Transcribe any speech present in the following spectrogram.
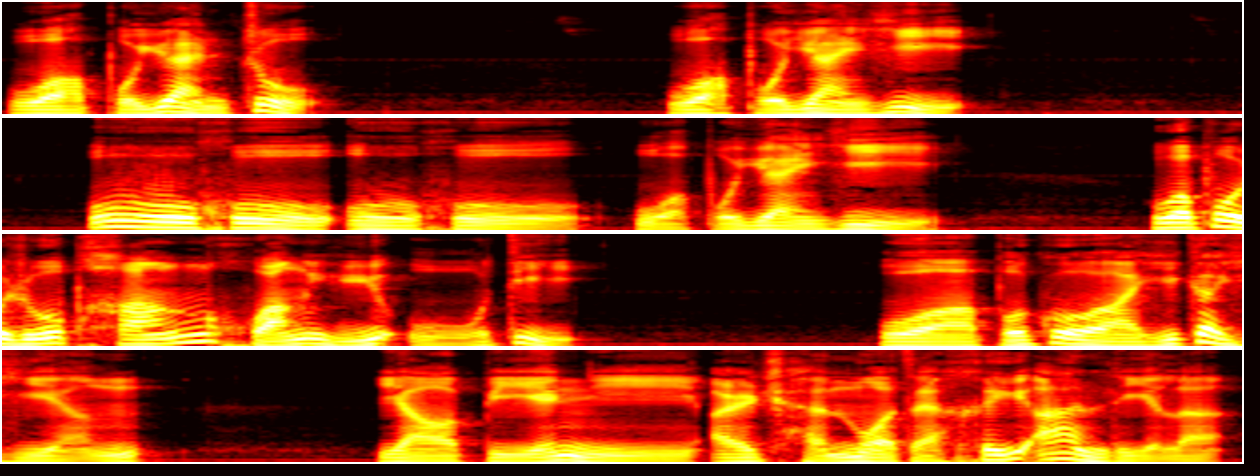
我不愿住，我不愿意。呜呼呜呼，我不愿意。我不如彷徨于无地。我不过一个影，要别你而沉没在黑暗里了。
